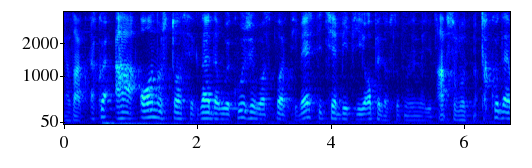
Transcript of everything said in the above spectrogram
Jel tako? Tako je, a ono što se gleda uvek uživo, sport i vesti, će biti opet dostupno na YouTube. Apsolutno. Tako da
